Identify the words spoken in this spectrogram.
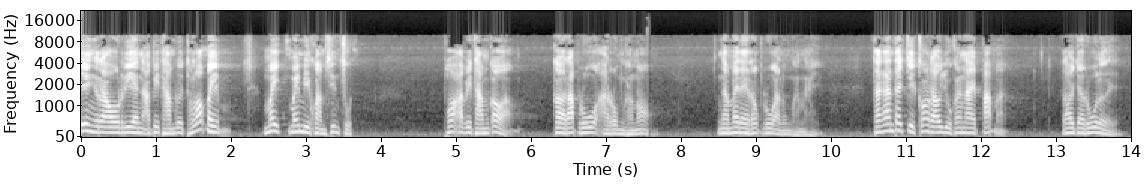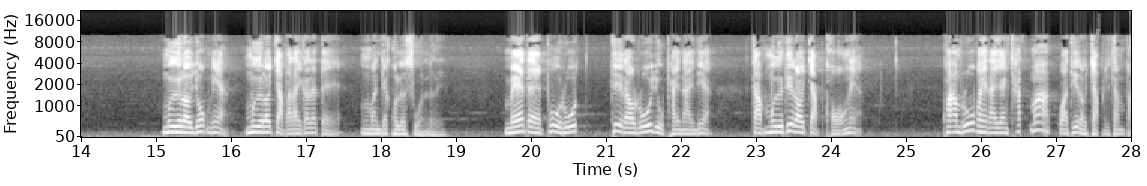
ยิ่งเราเรียนอภิธรรมด้วยทะเลาะไม่ไม่ไม่มีความสิ้นสุด เพราะอภิธรรมก็ ก็รับรู้อารมณ์ข้างนอกนะไม่ได้รับรู้อารมณ์ข้างในถ้างั้นถ้าจิตของเราอยู่ข้างในปั๊บอะเราจะรู้เลย มือเรายกเนี่ย มือเราจับอะไรก็แล้วแต่ มันจะคนละส่วนเลย แม้แต่ผู้รู้ที่เรารู้อยู่ภายในเนี่ย กับมือที่เราจับของเนี่ย ความรู้ภายในยังชัดมากกว่าที่เราจับอยู่ทั้งไป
